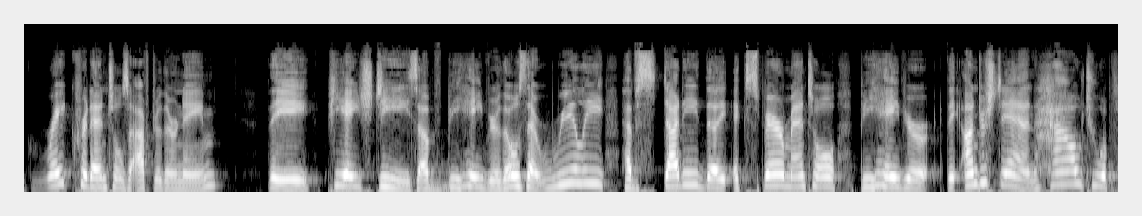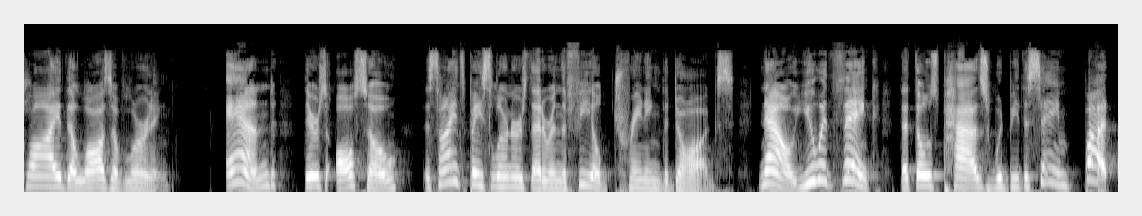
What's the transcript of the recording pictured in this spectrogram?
great credentials after their name, the PhDs of behavior, those that really have studied the experimental behavior, they understand how to apply the laws of learning. And there's also the science based learners that are in the field training the dogs. Now, you would think that those paths would be the same, but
